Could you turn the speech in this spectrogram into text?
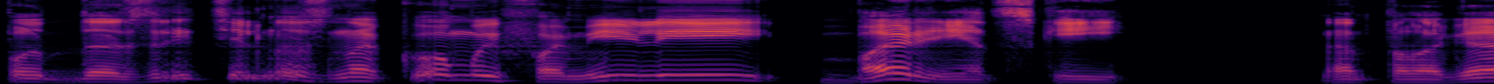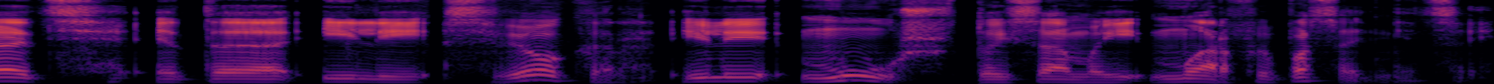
подозрительно знакомой фамилией Борецкий, надо полагать, это или свекор, или муж той самой Марфы-посадницы.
